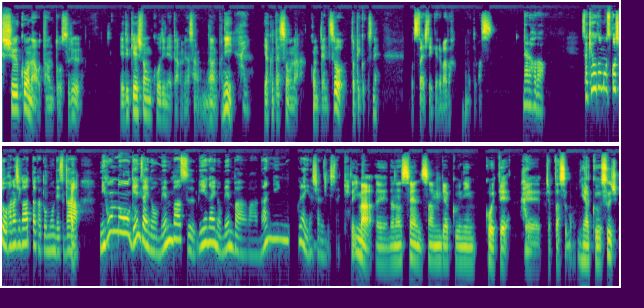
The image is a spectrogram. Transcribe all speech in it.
習コーナーを担当するエデュケーションコーディネーターの皆さんなんかにはい。役立ちそうなコンテンツをトピックですね、お伝えしていければと思っています。なるほど。先ほども少しお話があったかと思うんですが、は日本の現在のメンバー数、BNI のメンバーは何人ぐらいいらっしゃるんでしたっけ？で今、えー7300人超えて、はい。えーチャプター数も200数十と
